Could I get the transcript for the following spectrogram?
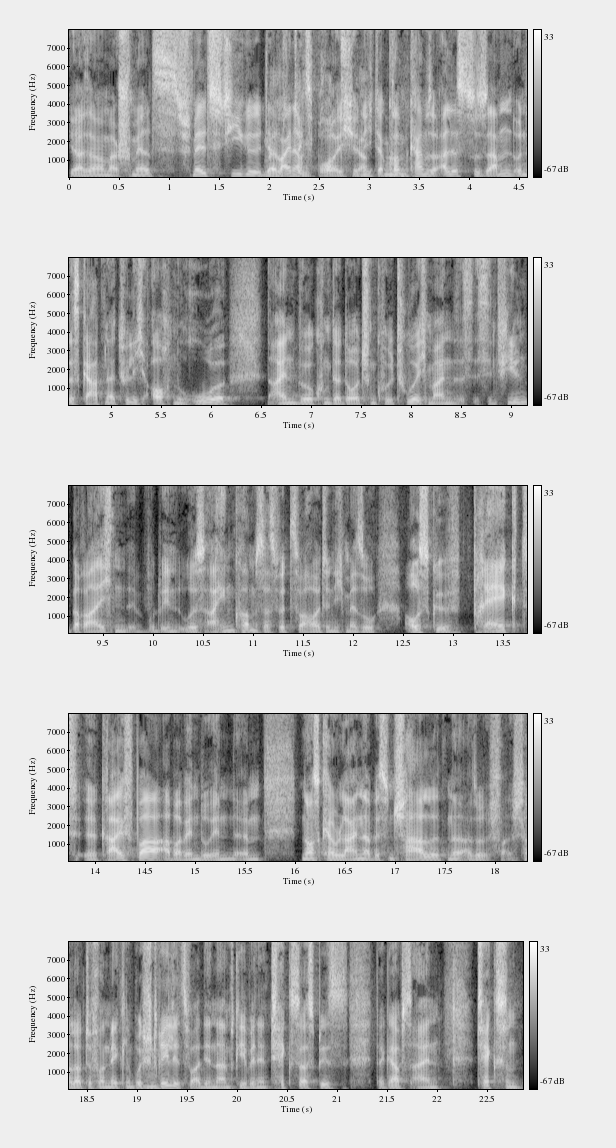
ja sagen wir mal, Schmelz, Schmelztiegel der Weihnachtsbräuche. Nicht? Da kommt kam, kam so alles zusammen und es gab natürlich auch eine hohe Einwirkung der deutschen Kultur. Ich meine, das ist in vielen Bereichen, wo du in den USA hinkommst, das wird zwar heute nicht mehr so ausgeprägt äh, greifbar, aber wenn du in ähm, North Carolina bist, in Charlotte, ne, also Charlotte von Mecklenburg-Strelitz war der Namensgeber, in Texas bist, da gab es ein Texan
